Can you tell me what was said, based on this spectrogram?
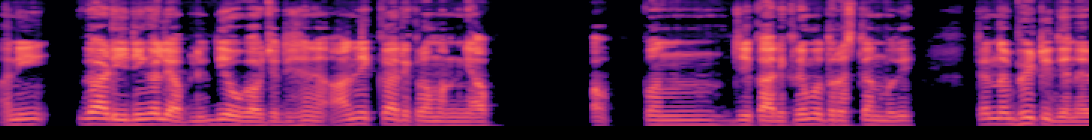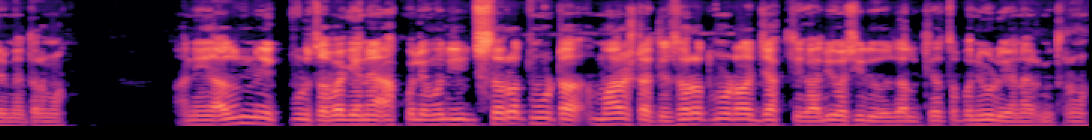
आणि गाडी निघाली आपली देवगावच्या दिशेने. अनेक कार्यक्रमांनी आप आपण जे कार्यक्रम होत रस्त्यांमध्ये त्यांना भेटी देणार मित्रांनो. आणि अजून एक पुढचा भाग येणार अकोल्यामध्ये सर्वात मोठा महाराष्ट्रातील सर्वात मोठा जागतिक आदिवासी दिवस झाला त्याचा पण व्हिडिओ येणार मित्रांनो.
